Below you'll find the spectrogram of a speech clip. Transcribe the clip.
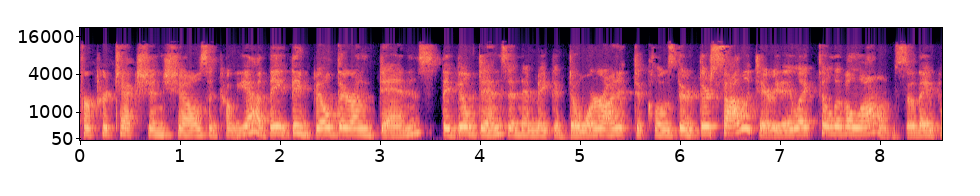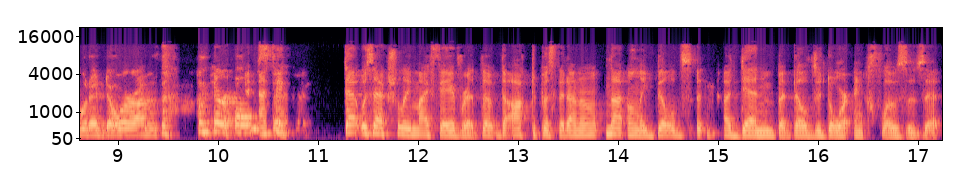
for protection shells and co- yeah they they build their own dens they build dens and then make a door on it to close their they're solitary they like to live alone so they put a door on, on their home I think that was actually my favorite the the octopus that not only builds a, a den but builds a door and closes it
